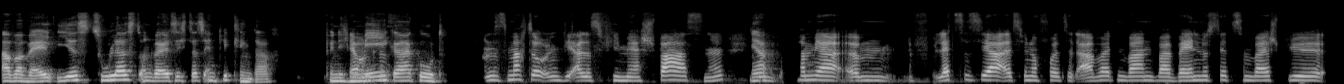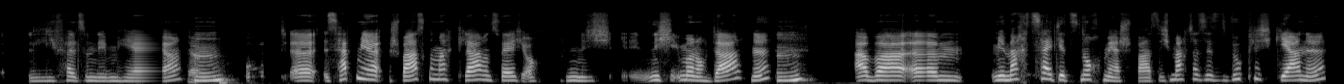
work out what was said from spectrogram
aber weil ihr es zulasst und weil sich das entwickeln darf. Finde ich ja, mega das, gut. Und es macht auch irgendwie alles viel mehr Spaß. Ne? Ja. Wir haben ja ähm, letztes Jahr, als wir noch Vollzeit arbeiten waren, war Vanlust jetzt zum Beispiel lief halt so nebenher. Ja. Mhm. Und äh, es hat mir Spaß gemacht, klar, sonst wäre ich auch nicht, nicht immer noch da. Ne? Mhm. Aber ähm, mir macht es halt jetzt noch mehr Spaß. Ich mache das jetzt wirklich gerne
